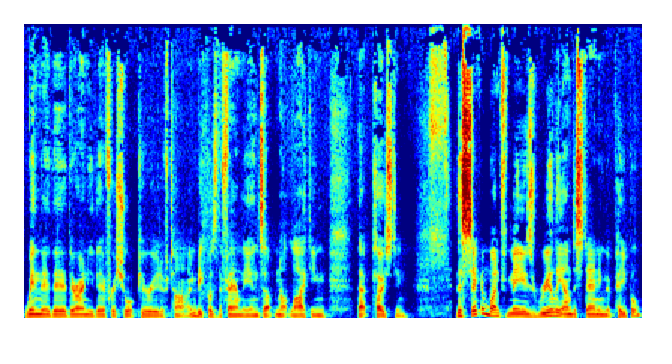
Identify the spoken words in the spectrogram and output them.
when they're there, they're only there for a short period of time because the family ends up not liking that posting. The second one for me is really understanding the people.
